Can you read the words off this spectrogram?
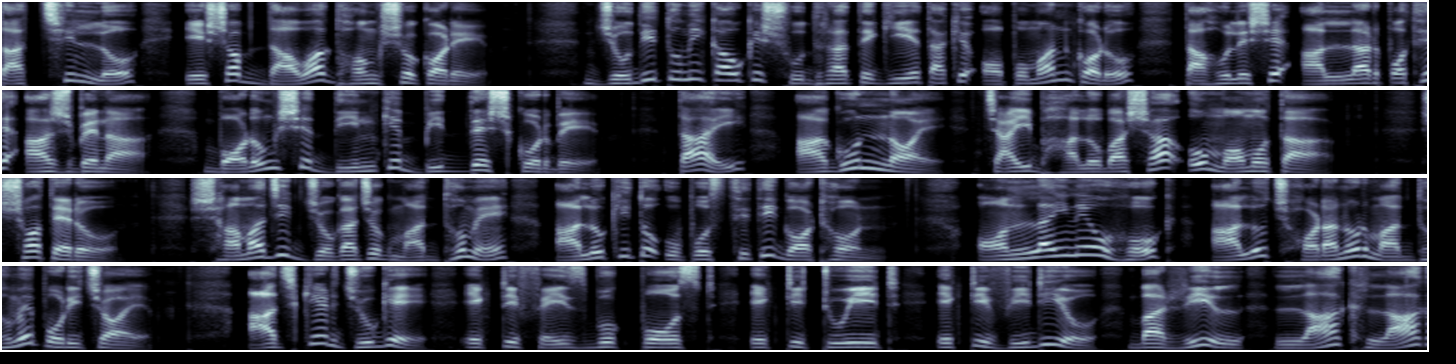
তাচ্ছিল্য এসব দাওয়া ধ্বংস করে। যদি তুমি কাউকে শুধরাতে গিয়ে তাকে অপমান করো, তাহলে সে আল্লাহর পথে আসবে না, বরং সে দিনকে বিদ্বেষ করবে। তাই আগুন নয়, চাই ভালোবাসা ও মমতা। সতেরো, সামাজিক যোগাযোগ মাধ্যমে আলোকিত উপস্থিতি গঠন। অনলাইনেও হোক, আলো ছড়ানোর মাধ্যমে পরিচয়। আজকের যুগে একটি ফেসবুক পোস্ট একটি টুইট একটি ভিডিও বা রিল লাখ লাখ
